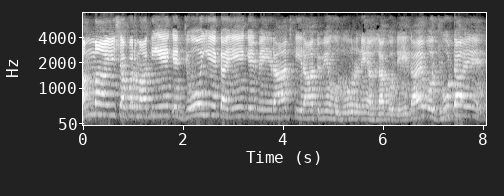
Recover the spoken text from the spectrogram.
अम्मा आयशा फरमाती है कि जो ये कहे कि मेराज की रात में हुजूर ने अल्लाह को देखा है, वो झूठा है।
